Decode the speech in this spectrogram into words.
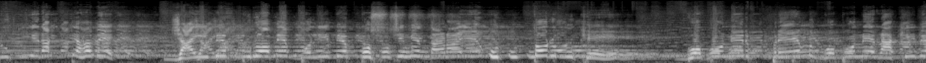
লুকিয়ে রাখতে হবে। যাইবে পূরবে, বলিবে, পশ্চিমে দাঁড়ায়, উত্তর মুখে গোপনের প্রেম গোপনে রাখিবে,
